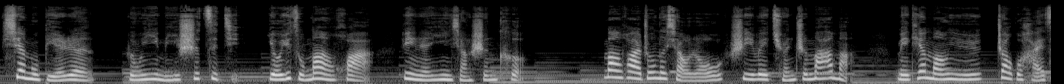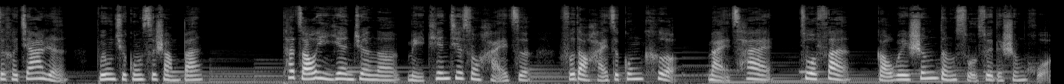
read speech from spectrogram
羡慕别人，容易迷失自己。有一组漫画令人印象深刻。漫画中的小柔是一位全职妈妈，每天忙于照顾孩子和家人，不用去公司上班。她早已厌倦了每天接送孩子、辅导孩子功课。买菜、做饭、搞卫生等琐碎的生活。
